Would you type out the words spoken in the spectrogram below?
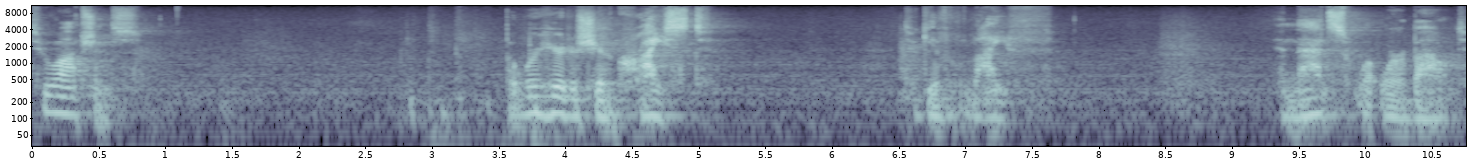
two options. But we're here to share Christ to give life. And that's what we're about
